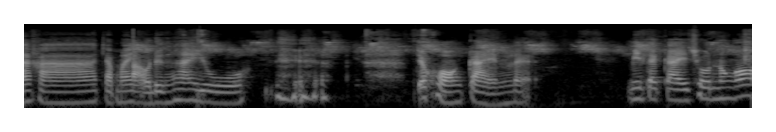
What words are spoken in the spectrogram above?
นะคะ จับไม้เต่าดึงให้อยู่ เจ้าของไก่นั่นแหละ มีแต่ไก่ชนน้องอ้อ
